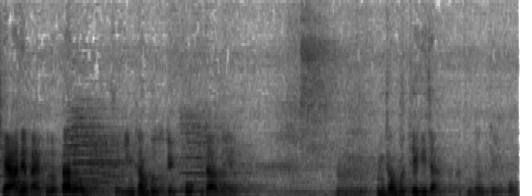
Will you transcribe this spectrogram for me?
제 아내 말고도 다른 이제 임산부도 있고 그 다음에 음, 임산부 대기자 같은 분도 있고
